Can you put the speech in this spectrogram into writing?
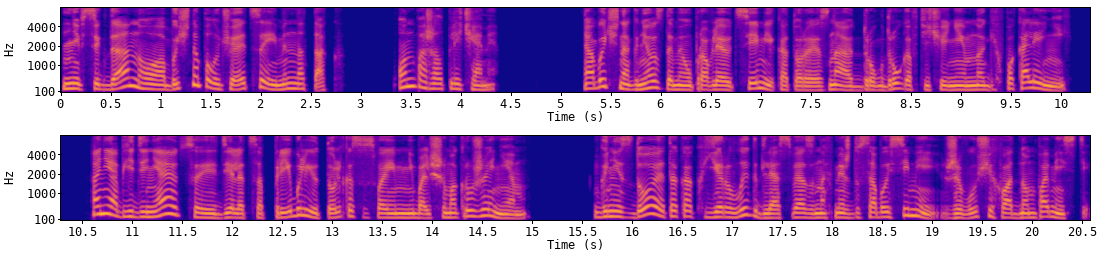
Не всегда, но обычно получается именно так. Он пожал плечами. Обычно гнездами управляют семьи, которые знают друг друга в течение многих поколений, они объединяются и делятся прибылью только со своим небольшим окружением. Гнездо — это как ярлык для связанных между собой семей, живущих в одном поместье.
